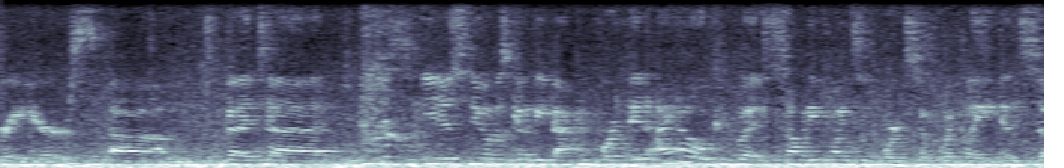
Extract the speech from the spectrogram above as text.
gray hairs, um, but uh, just, you just knew it was going to be back and forth. And Idaho could put so many points on the board so quickly, and so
